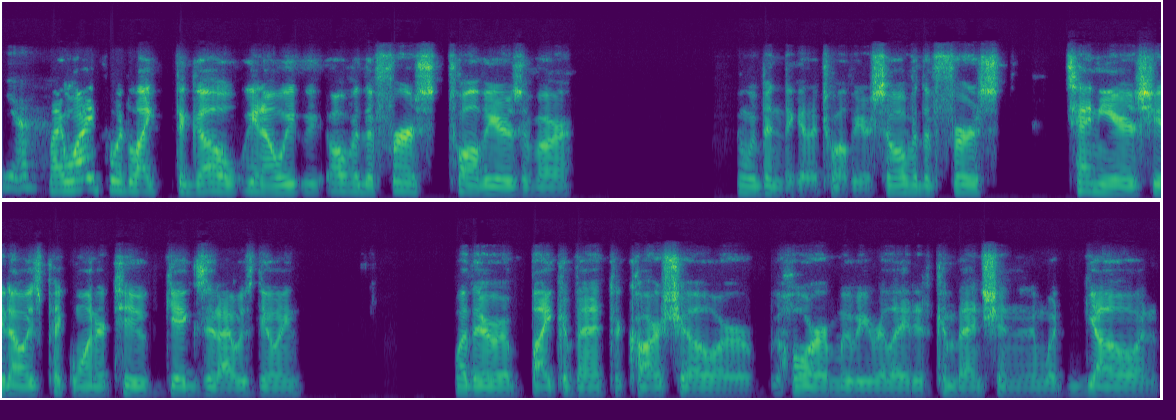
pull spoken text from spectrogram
yeah, my wife would like to go. You know, we, we over the first twelve years of our, and we've been together twelve years. So over the first ten years, she'd always pick one or two gigs that I was doing, whether a bike event or car show or horror movie related convention, and would go and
